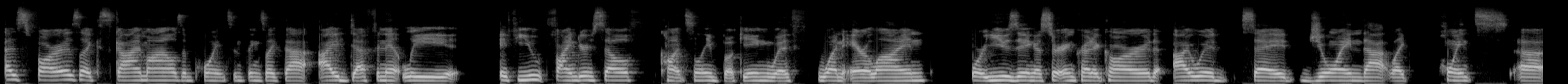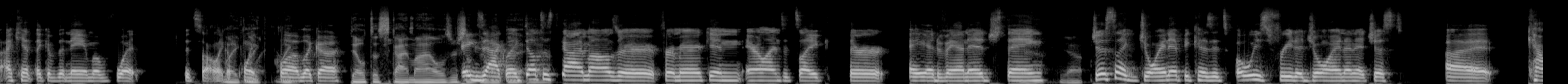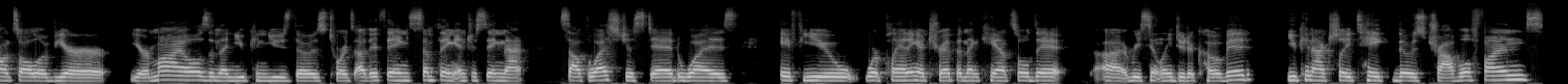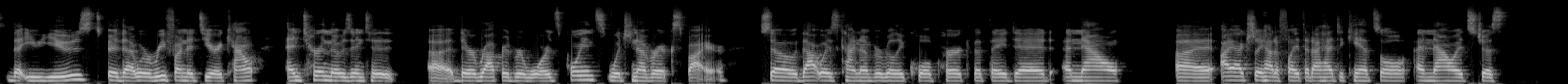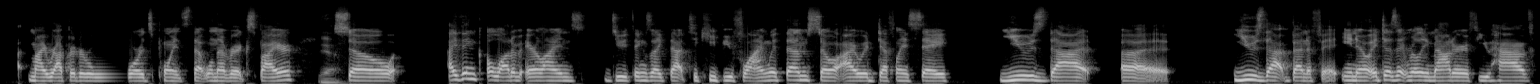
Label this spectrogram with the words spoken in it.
as far as like Sky Miles and points and things like that, I definitely, if you find yourself constantly booking with one airline or using a certain credit card, I would say join that like points. Uh, I can't think of the name of what it's not like, like a point like, club, like, like, a Delta Sky Miles or something. Exactly, like, Delta yeah. Sky Miles, or for American Airlines, it's like their AAdvantage thing. Yeah, yeah. Just like join it because it's always free to join, and it just uh, counts all of your your miles, and then you can use those towards other things. Something interesting that Southwest just did was if you were planning a trip and then canceled it uh, recently due to COVID you can actually take those travel funds that you used or that were refunded to your account and turn those into uh, their rapid rewards points, which never expire. So that was kind of a really cool perk that they did. And now uh, I actually had a flight that I had to cancel, and now it's just my rapid rewards points that will never expire. Yeah. So I think a lot of airlines do things like that to keep you flying with them. So I would definitely say use that uh, use that benefit. You know, it doesn't really matter if you have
